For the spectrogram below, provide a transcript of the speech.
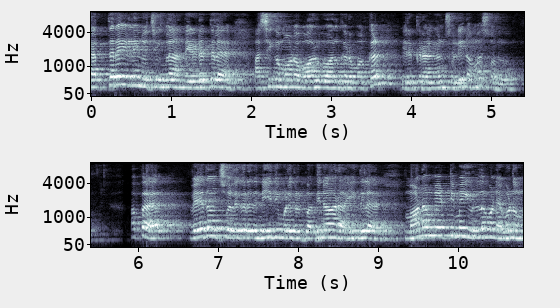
கத்தரே இல்லைன்னு வச்சுங்களேன் அந்த இடத்துல அசிங்கமான வாழ்வு வாழ்கிற மக்கள் இருக்கிறாங்கன்னு சொல்லி நம்ம சொல்லலாம். அப்ப வேதம் சொல்லுகிறது நீதிமொழிகள் பதினாறு ஐந்துல மனமேட்டிமை உள்ளவன் எவனும்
